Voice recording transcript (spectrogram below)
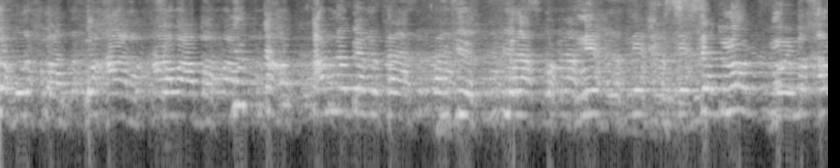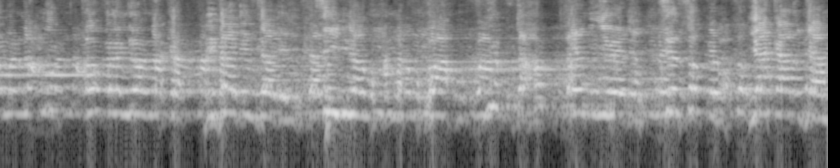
lahu rahman wa xaala sawaba ñëpp taxaw am na benn place bu féex place ba neex la sedd lool mooy ma xamal Mahmoud foofu la ñoon Makka di daagin daagin Seydina Muhammad waaxu ñëpp taxaw kenn ñi may dem seen soppe ba yaakaaru jaam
